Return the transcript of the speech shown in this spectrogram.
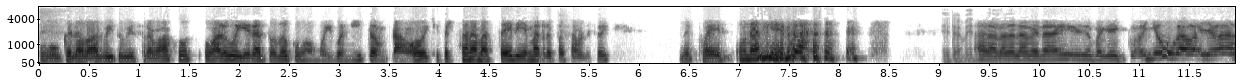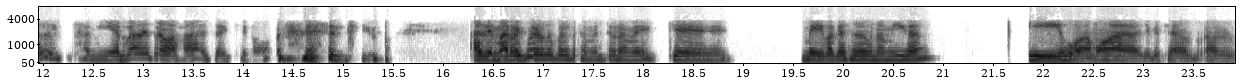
o que la Barbie tuviese trabajos, o algo, y era todo como muy bonito, en plan, oh, qué persona más seria y más responsable soy. Después, una mierda. Era a la hora de la verdad, y yo, ¿para qué coño jugaba yo a esta mierda de trabajar? O sea, es que no. Además, recuerdo perfectamente una vez que me iba a casa de una amiga y jugábamos a, yo qué sé, al, al,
